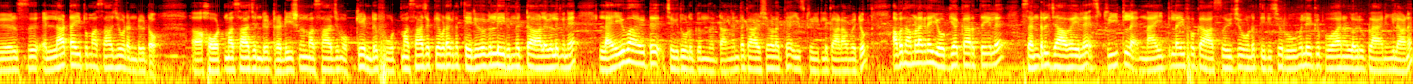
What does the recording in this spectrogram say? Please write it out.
ഗേൾസ് എല്ലാ ടൈപ്പ് മസാജും ഇവിടെ ഉണ്ട് കേട്ടോ. ഹോട്ട് മസാജ് ഉണ്ട് ട്രഡീഷണൽ മസാജും ഒക്കെ ഉണ്ട്. ഫുഡ് മസാജൊക്കെ ഇവിടെ ഇങ്ങനെ തെരുവുകളിൽ ഇരുന്നിട്ട് ആളുകൾ ഇങ്ങനെ ലൈവായിട്ട് ചെയ്തു കൊടുക്കുന്നുണ്ട് അങ്ങനത്തെ കാഴ്ചകളൊക്കെ ഈ സ്ട്രീറ്റിൽ കാണാൻ പറ്റും. അപ്പോൾ നമ്മളങ്ങനെ യോഗ്യകാർത്തയിൽ സെൻട്രൽ ജാവയിലെ സ്ട്രീറ്റിലെ നൈറ്റ് ലൈഫൊക്കെ ആസ്വദിച്ചുകൊണ്ട് തിരിച്ച് റൂമിലേക്ക് പോകാനുള്ള ഒരു പ്ലാനിങ്ങിലാണ്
